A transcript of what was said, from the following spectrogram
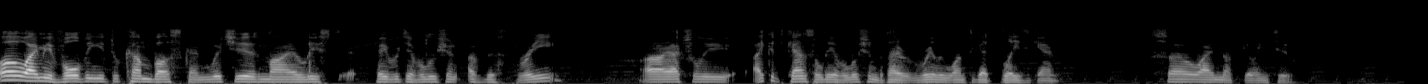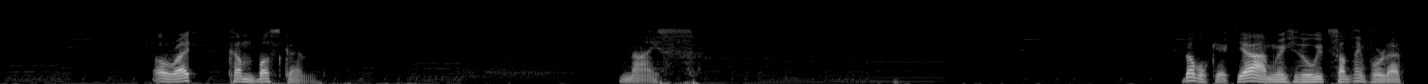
Oh, I'm evolving into Combusken, which is my least favorite evolution of the three. I actually... I could cancel the evolution, but I really want to get Blaziken so I'm not going to. Alright, come Combusken. Nice. Double kick. Yeah, I'm going to delete something for that.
